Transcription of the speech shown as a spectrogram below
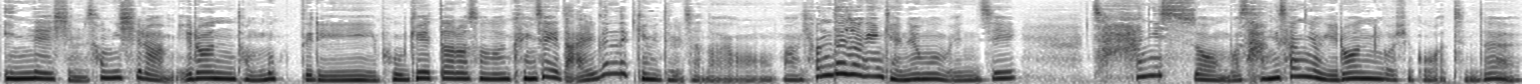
인내심, 성실함 이런 덕목들이 보기에 따라서는 굉장히 낡은 느낌이 들잖아요. 막 현대적인 개념은 왠지 창의성, 뭐 상상력 이런 것일 것 같은데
